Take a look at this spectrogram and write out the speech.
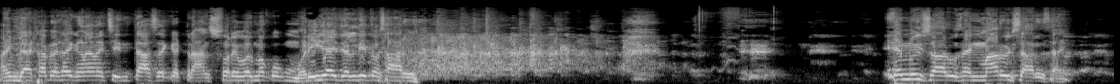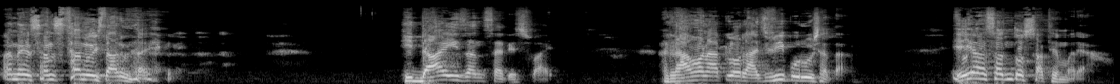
અહીં બેઠા બેઠા ઘણાને ચિંતા હશે કે ટ્રાન્સફરેબલમાં કોઈક મરી જાય જલ્દી તો સારું. એનું સારું થાય ને મારું સારું થાય અને સંસ્થાનું સારું થાય. હી ડાઈઝ અનસેટિસ્ફાઈડ રાવણ આટલો રાજવી પુરુષ હતા. એ અસંતોષ સાથે મર્યા.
